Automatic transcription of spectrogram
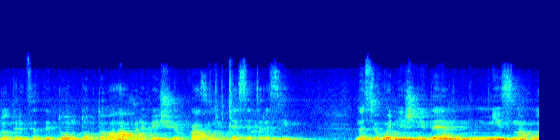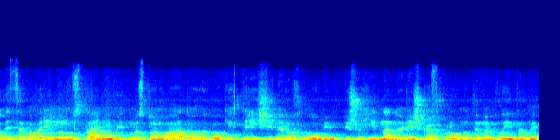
до 30 тонн, тобто вага перевищує вказану 10 разів. На сьогоднішній день міст знаходиться в аварійному стані. Під мостом багато глибоких тріщин і розломів. Пішохідна доріжка з прогнутими плитами.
